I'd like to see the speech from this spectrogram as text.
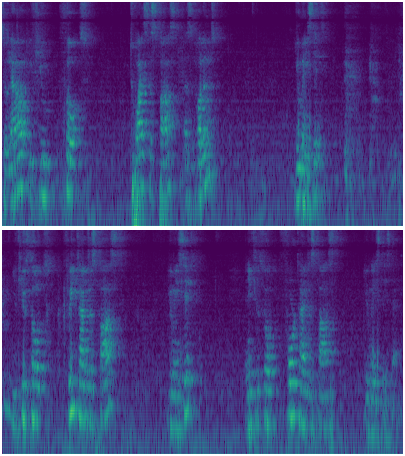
So now, if you thought twice as fast as Holland, you may sit. If you thought three times as fast, you may sit. And if you thought four times as fast, you may stay standing.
